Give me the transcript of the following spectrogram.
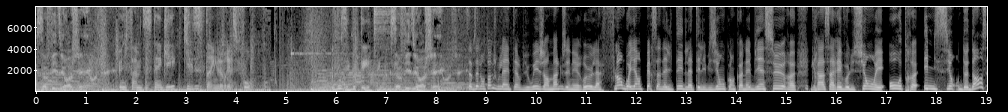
Sophie Durocher. Une femme distinguée qui distingue le vrai du faux. Vous écoutez Sophie Durocher. Ça faisait longtemps que je voulais interviewer Jean-Marc Généreux, la flamboyante personnalité de la télévision qu'on connaît bien sûr euh, grâce à Révolution et autres émissions de danse,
